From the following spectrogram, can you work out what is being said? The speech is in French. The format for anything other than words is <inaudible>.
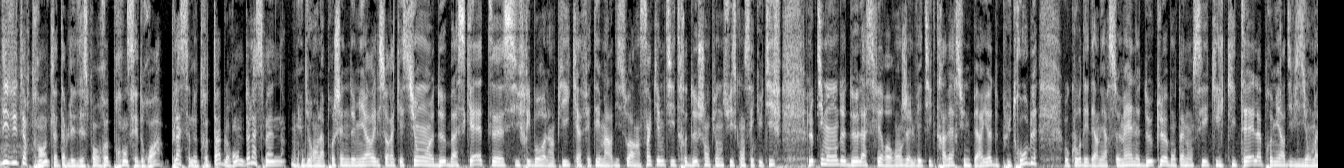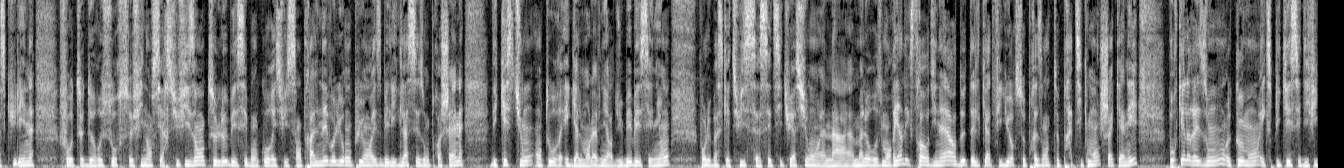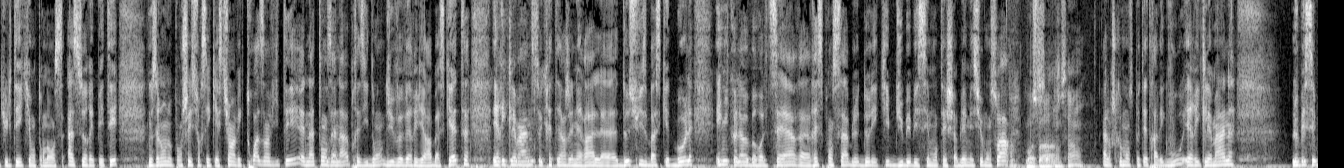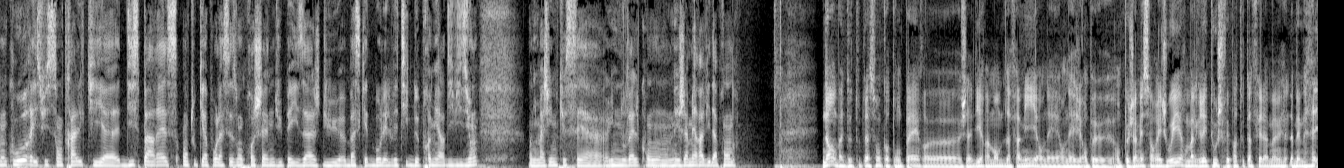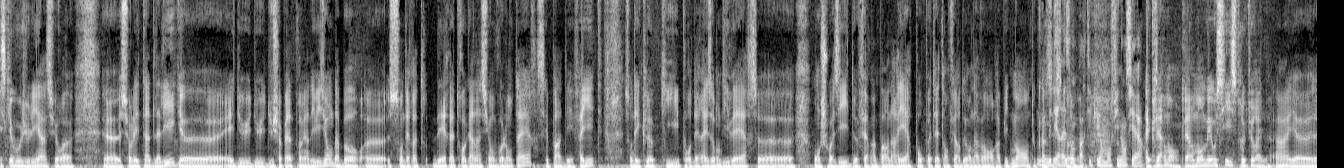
À 18h30, la table des sports reprend ses droits. Place à notre table ronde de la semaine. Durant la prochaine demi-heure, il sera question de basket. Si Fribourg Olympique a fêté mardi soir un cinquième titre de champion de Suisse consécutif, le petit monde de la sphère orange helvétique traverse une période plus trouble. Au cours des dernières semaines, deux clubs ont annoncé qu'ils quittaient la première division masculine. Faute de ressources financières suffisantes, le BC Boncourt et Suisse Centrale n'évolueront plus en SB League la saison prochaine. Des questions entourent également l'avenir du bébé Seignon. Pour le basket suisse, cette situation n'a malheureusement rien d'extraordinaire. De tels cas de figure se présentent pratiquement chaque année. Pour quelles raisons Comment expliquer ces difficultés qui ont tendance à se répéter? Nous allons nous pencher sur ces questions avec trois invités. Nathan Zana, président du Vevey Riviera Basket, Eric Lehmann, secrétaire général de Suisse Basketball et Nicolas Oberholzer, responsable de l'équipe du BBC Monté-Chablais. Messieurs, bonsoir. Bonsoir. bonsoir. Alors je commence peut-être avec vous, Eric Lehmann le BC Boncourt et Suisse Centrale qui euh, disparaissent, en tout cas pour la saison prochaine, du paysage du euh, basketball helvétique de première division. On imagine que c'est euh, une nouvelle qu'on n'est jamais ravi d'apprendre. Non, bah de toute façon, quand on perd, euh, j'allais dire un membre de la famille, on est, on est, on peut, on peut jamais s'en réjouir. Malgré tout, je fais pas tout à fait la même, la même analyse que vous, Julien, sur euh, euh sur l'état de la ligue euh, et du, du, du, championnat de première division. D'abord, euh, ce sont des, des rétrogradations volontaires, c'est pas des faillites. Ce sont des clubs qui, pour des raisons diverses, ont choisi de faire un pas en arrière pour peut-être en faire deux en avant rapidement. En tout cas, mais des raisons particulièrement financières. Clairement, clairement, mais aussi structurelles. Hein.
